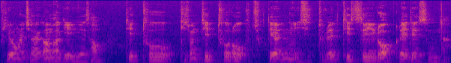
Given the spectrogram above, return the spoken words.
비용을 절감하기 위해서 T2 기존 T2로 구축되어 있는 EC2를 T3로 업그레이드했습니다.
